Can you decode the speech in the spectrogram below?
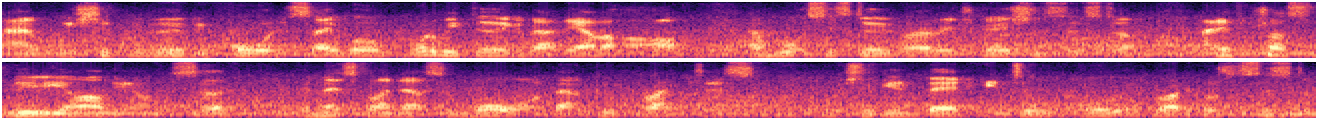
and we should be moving forward to say, well, what are we doing about the other half, and what's this doing for our education system? And if trusts really are the answer, then let's find out some more about good practice, which we can embed into all right across the system.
